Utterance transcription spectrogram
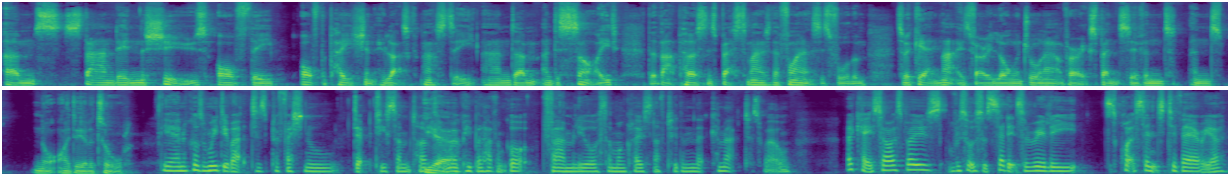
um, stand in the shoes of the of the patient who lacks capacity and um, and decide that that person is best to manage their finances for them. So again, that is very long and drawn out, very expensive, and and not ideal at all. Yeah, and of course, when we do act as professional deputies, sometimes Yeah. where people haven't got family or someone close enough to them that can act as well. Okay, so I suppose we sort of said it's a really it's quite a sensitive area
